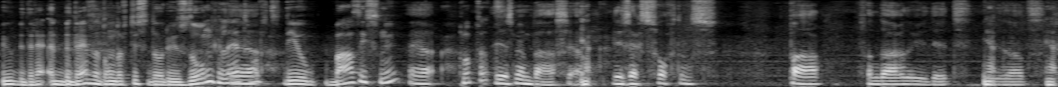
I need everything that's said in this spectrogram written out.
uw bedrijf, het bedrijf dat ondertussen door uw zoon geleid wordt, die uw baas is nu. Klopt dat? Die is mijn baas, ja. Die zegt s ochtends, pa, vandaag doe je dit, ja. dat. Ja.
